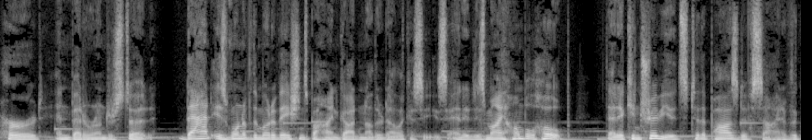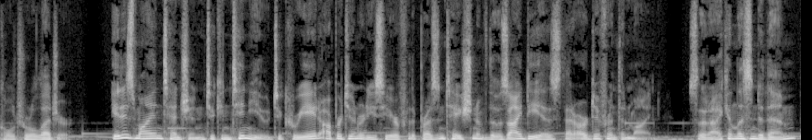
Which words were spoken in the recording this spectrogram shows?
heard, and better understood. That is one of the motivations behind God and Other Delicacies, and it is my humble hope that it contributes to the positive side of the cultural ledger. It is my intention to continue to create opportunities here for the presentation of those ideas that are different than mine, so that I can listen to them,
